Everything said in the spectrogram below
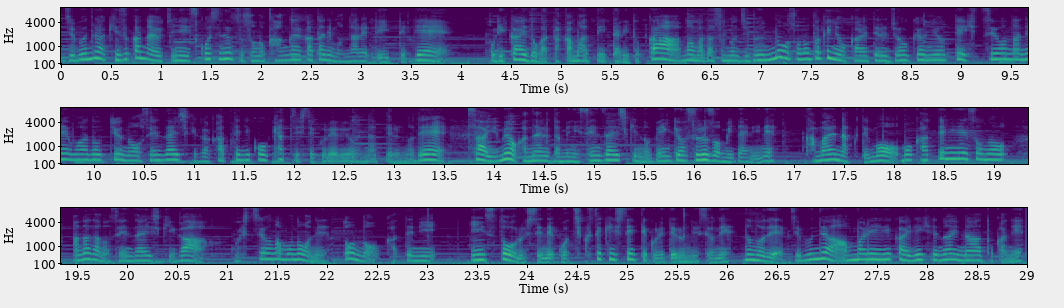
自分では気づかないうちに少しずつその考え方にも慣れていってて理解度が高まっていたりとか、まあ、またその自分のその時に置かれている状況によって必要なねワードっていうのを潜在意識が勝手にこうキャッチしてくれるようになってるのでさあ夢を叶えるために潜在意識の勉強するぞみたいにね構えなくてももう勝手にねそのあなたの潜在意識がこう必要なものをねどんどん勝手にインストールしてねこう蓄積していってくれてるんですよね。なので自分ではあんまり理解できてないなとかね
